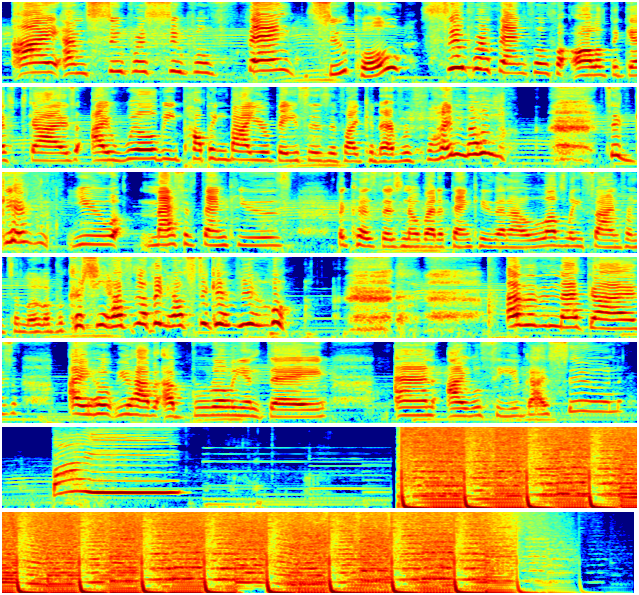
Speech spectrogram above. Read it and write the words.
I am super, super thank, super, super thankful for all of the gifts, guys. I will be popping by your bases if I can ever find them to give you massive thank yous because there's no better thank you than a lovely sign from Tallulah because she has nothing else to give you. Other than that, guys, I hope you have a brilliant day and I will see you guys soon. Bye!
